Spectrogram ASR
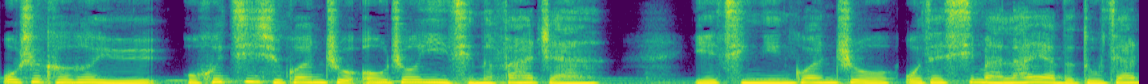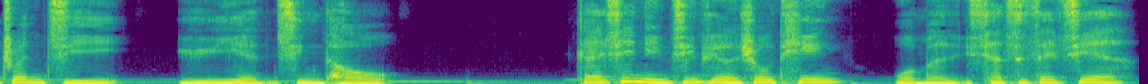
我是可可鱼，我会继续关注欧洲疫情的发展，也请您关注我在喜马拉雅的独家专辑《鱼眼镜头》。感谢您今天的收听。我们下次再见。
